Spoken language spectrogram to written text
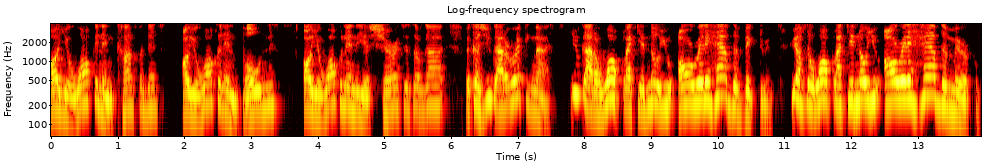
Are you walking in confidence? Are you walking in boldness? Are you walking in the assurances of God? Because you got to recognize, you got to walk like you know you already have the victory. You have to walk like you know you already have the miracle.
